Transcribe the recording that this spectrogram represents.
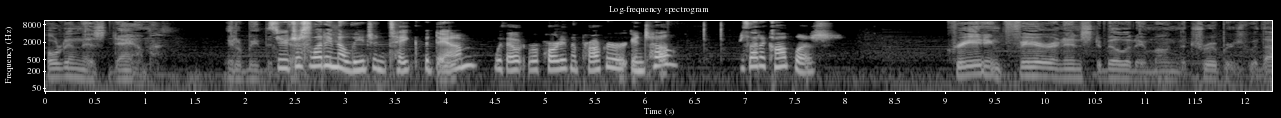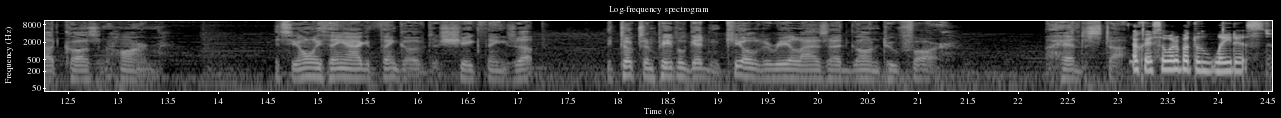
Holding this dam. It'll be the So you're just letting the Legion take the dam without reporting the proper intel? What does that accomplish? Creating fear and instability among the troopers without causing harm. It's the only thing I could think of to shake things up. It took some people getting killed to realize I'd gone too far. I had to stop. Okay, so what about the latest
